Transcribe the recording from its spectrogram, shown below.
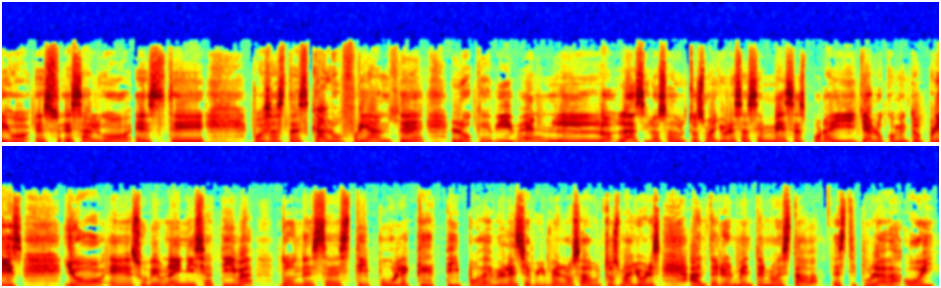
Digo, es, es algo, este, pues hasta escalofriante lo que viven lo- las y los adultos mayores hace meses, por ahí ya lo comentó Pris. Yo eh, subí una iniciativa donde se estipule qué tipo de violencia viven los adultos mayores. Anteriormente no estaba estipulada, hoy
